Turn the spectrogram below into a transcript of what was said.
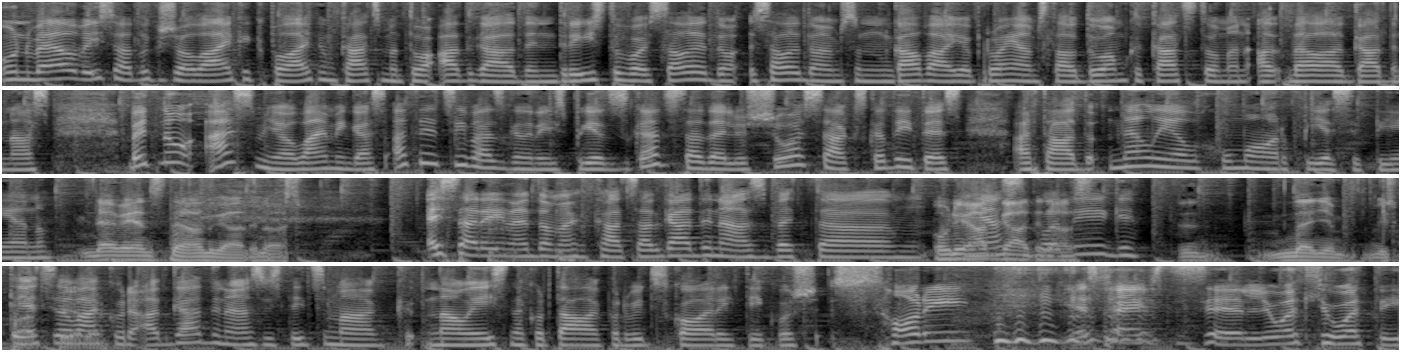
Un vēl visu atlikušo laiku, ik pa laikam kāds man to atgādina. Drīz tuvojas salido, salidojums, un galvā joprojām stāv doma, ka kāds to man at- vēl atgādinās. Bet, nu, esmu jau laimīgās attiecībās gan arī 5 gadus, tādēļ uz šo sāku skatīties ar tādu nelielu humoru piesitienu. Neviens neatgādinās. Es arī nedomāju, ka kāds atgādinās, bet. Um, Un, ja atgādinās, neņem vispār. Tie cilvēki, kuri atgādinās, visticamāk, nav īsti nekur tālāk par vidusskolu arī tikuši. Sorry, iespējams, tas ir ļoti, ļoti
